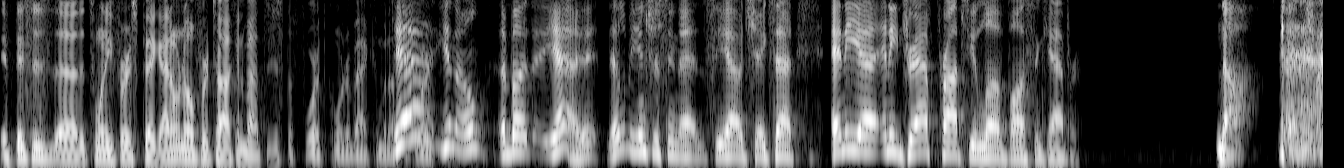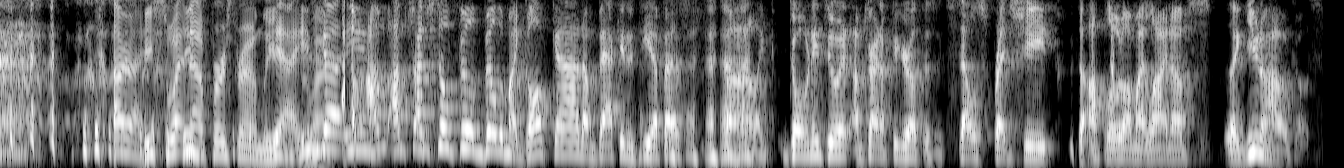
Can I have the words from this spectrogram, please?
If this is uh, the 21st pick, I don't know if we're talking about just the fourth cornerback coming up. yeah, you know, uh, but uh, yeah, it, that'll be interesting to see how it shakes out. Any uh, any draft props you love, Boston Capper? No. All right. He's sweating out first round leaders. Yeah, he's got. He's, I'm, I'm, I'm still feeling building my golf god. I'm back into DFS. Uh, like going into it, I'm trying to figure out this Excel spreadsheet to upload all my lineups. Like you know how it goes.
